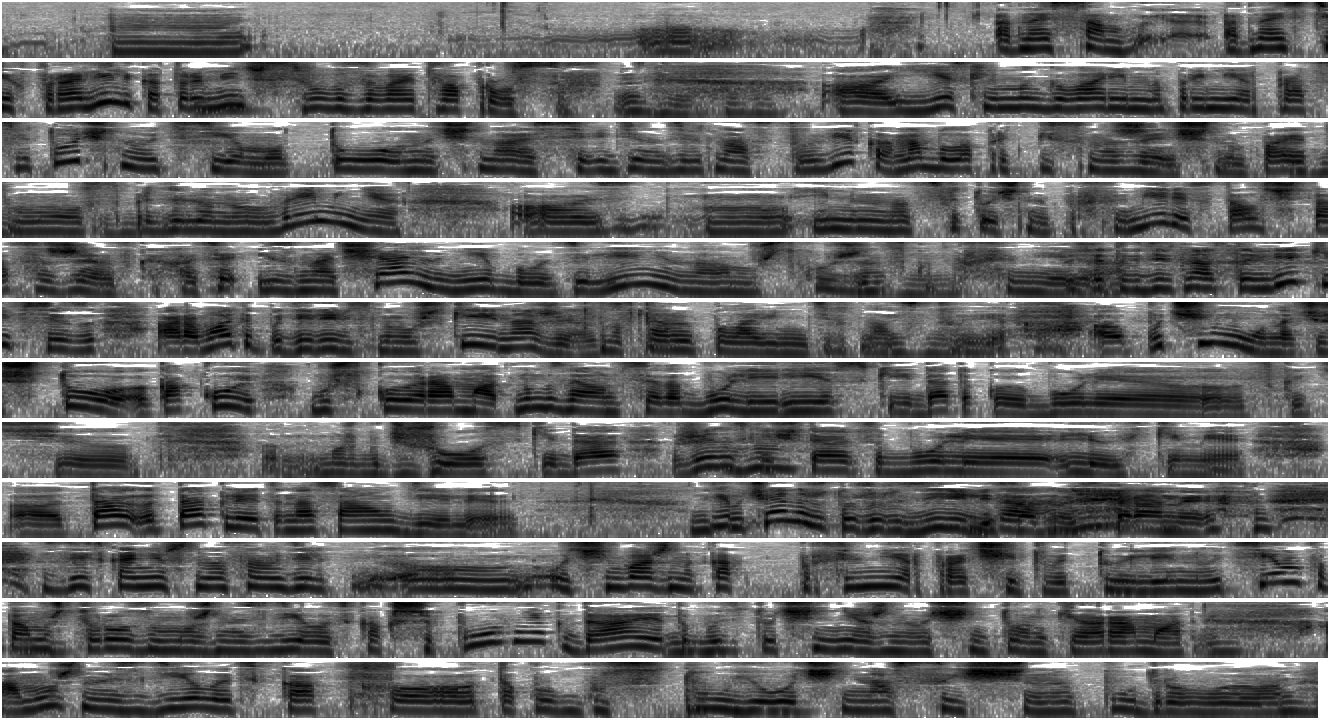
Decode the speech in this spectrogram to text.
одна из, сам, одна из тех параллелей, которая mm-hmm. меньше всего вызывает вопросов. Mm-hmm. Если мы говорим, например, про цветочную тему, то начиная с середины XIX века она была предписана женщинам, поэтому mm-hmm. с определенного времени а, именно цветочная парфюмерия стала считаться женской, хотя изначально не было деления на мужскую и женскую mm-hmm. парфюмерию. То есть это в XIX веке все ароматы поделились на мужские и на женские? Во второй половине XIX mm-hmm. века. А почему? Значит, что, какой мужской аромат? Ну, мы знаем, он всегда более резкий, да, такой такой более, так сказать, может быть, жесткий, да, женские угу. считаются более легкими. Так, так ли это на самом деле? Не случайно же тоже разделили да. с одной стороны. Здесь, конечно, на самом деле э, очень важно, как парфюмер прочитывает ту или иную тему, потому что розу можно сделать как шиповник, да, это будет очень нежный, очень тонкий аромат, а можно сделать как э, такую густую, очень насыщенную пудровую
